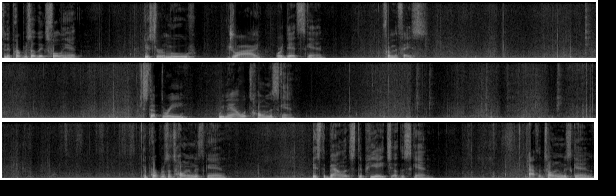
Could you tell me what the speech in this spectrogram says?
And the purpose of the exfoliant is to remove dry or dead skin from the face. Step three, we now will tone the skin. The purpose of toning the skin is to balance the pH of the skin. After toning the skin,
